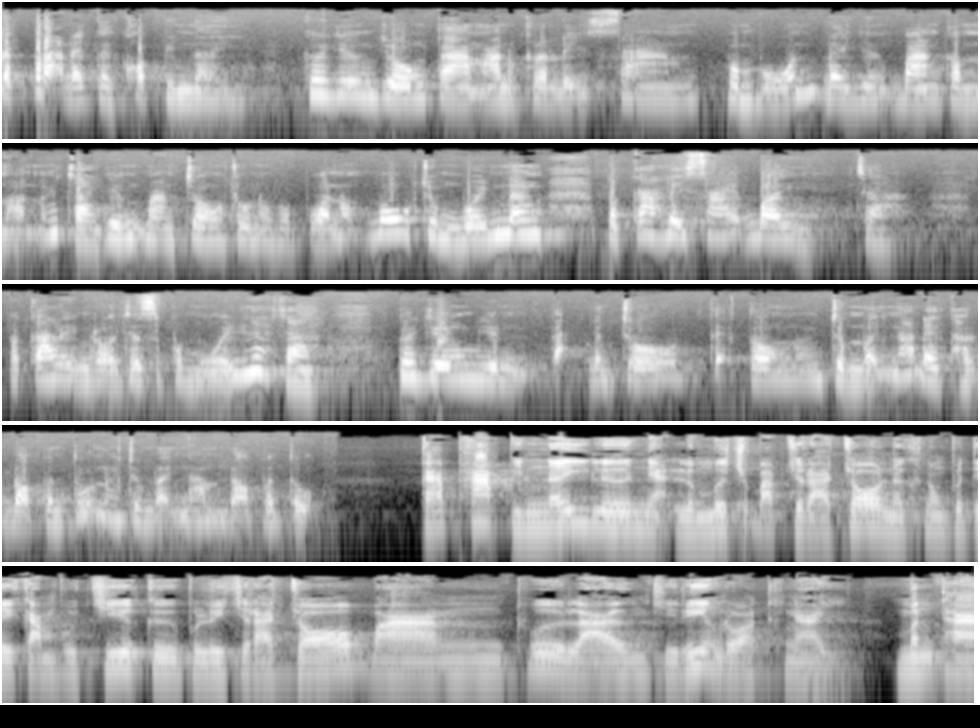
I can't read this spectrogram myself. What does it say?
ទឹកប្រាក់ដែលទៅគាត់ពីណីគឺយើងយោងតាមអនុក្រឹត្យលេខ39ដែលយើងបានកំណត់ហ្នឹងចាយើងបានចងចូលក្នុងប្រព័ន្ធហ្នឹងបូកជាមួយនឹងប្រកាសលេខ43ចាប្រកាសលេខ176ណាចាគឺយើងមានដាក់បញ្ចូលតកតងនឹងចំណុចណាដែលត្រូវដកបន្ទុកនិងចំណុចណាមិនដកបន្ទុកការផាកពិន័យលើអ្នកល្មើសច្បាប់ចរាចរណ៍នៅក្នុងប្រទេសកម្ពុជាគឺប៉ូលីសចរាចរណ៍បានធ្វើឡើងជារៀងរាល់ថ្ងៃ មិនថា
